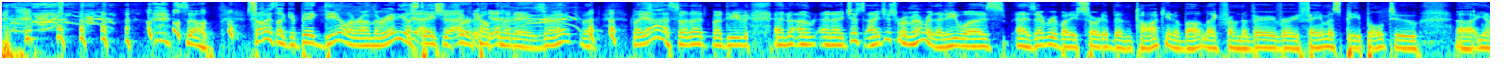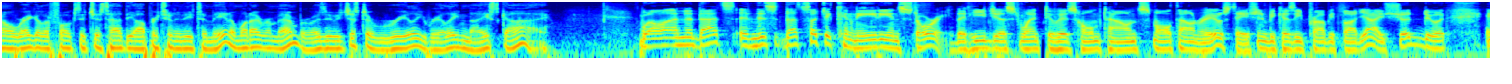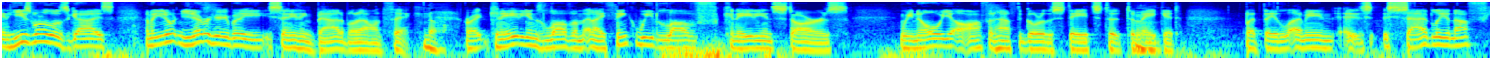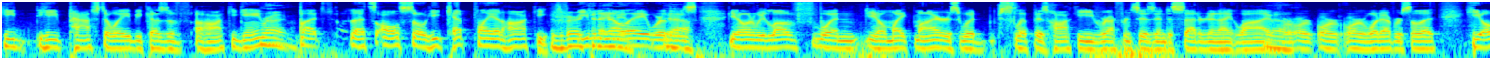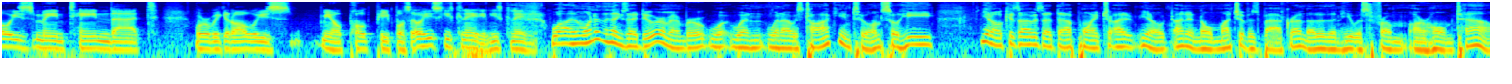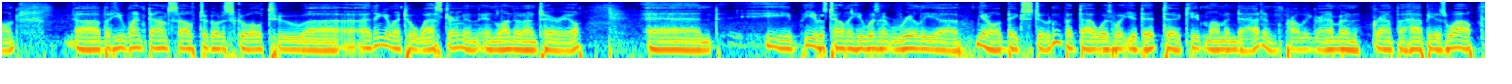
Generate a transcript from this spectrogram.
so, so I was like a big deal around the radio Yeah, station for a couple yeah. of days, right? But, but yeah, so that, but he, and um, and I just, I just remember that he was, as everybody's sort of been talking about, like from the very, very famous people to, uh, you know, regular folks that just had the opportunity to meet him. What I remember was he was just a really, really nice guy. Well, and that's and this that's such a Canadian story that he just went to his hometown small town radio station because he probably thought, yeah, I should do it. And he's one of those guys. I mean, you don't you never hear anybody say anything bad about Alan Thicke. No. right? Canadians love him, and I think we love Canadian stars. We know you often have to go to the states to to mm-hmm. make it. But they, I mean, sadly enough, he he passed away because of a hockey game. Right. But that's also he kept playing hockey, even in L.A. where Yeah. there's you know, and we love when you know Mike Myers would slip his hockey references into Saturday Night Live Yeah. or, or, or or whatever, so that he always maintained that where we could always you know poke people, and say, oh, he's he's Canadian, he's Canadian. Well, and one of the things I do remember w- when when I was talking to him, so he, you know, because I was at that point, I you know I didn't know much of his background other than he was from our hometown, uh, but he went down south to go to school to uh, I think he went to Western in, in London, Ontario, and. He, he was telling me he wasn't really a you know a big student, but that was what you did to keep mom and dad and probably grandpa and grandpa happy as well.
